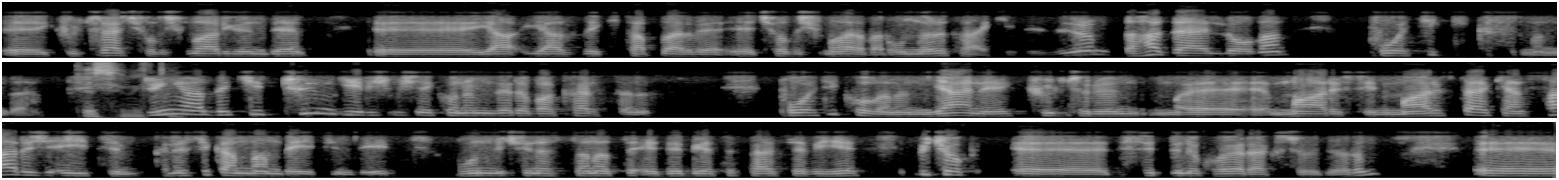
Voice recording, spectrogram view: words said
e, kültürel çalışmalar yönünde e, ya- yazdığı kitaplar ve e, çalışmalar var. Onları takip ediyorum. Daha değerli olan poetik kısmında. Kesinlikle. Dünyadaki tüm gelişmiş ekonomilere bakarsanız poetik olanın yani kültürün, e, marifin, marif derken sadece eğitim, klasik anlamda eğitim değil. Bunun içine sanatı, edebiyatı, felsefeyi birçok e, disipline koyarak söylüyorum. E,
